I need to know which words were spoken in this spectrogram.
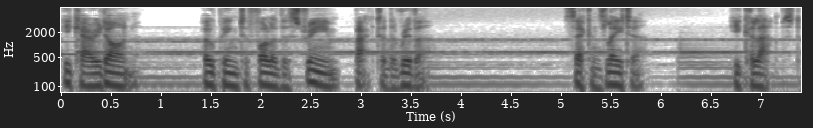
he carried on, hoping to follow the stream back to the river. Seconds later, he collapsed.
